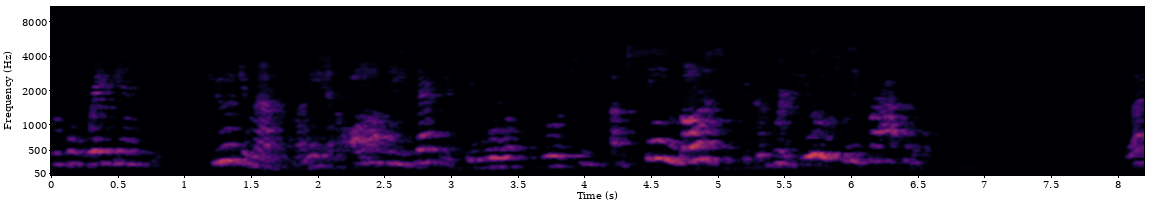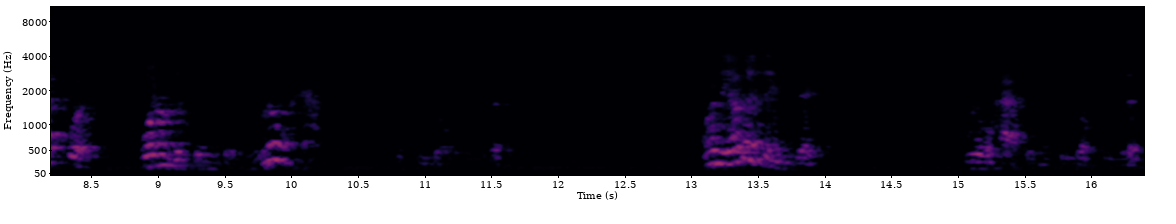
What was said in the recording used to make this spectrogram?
We will rake in huge amounts of money, and all the executive team will, will receive obscene bonuses because we're hugely profitable. So that's what one of the things that will happen if we don't do this. One of the other things that will happen if we don't do this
